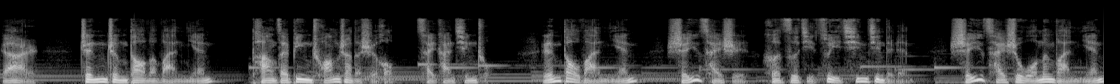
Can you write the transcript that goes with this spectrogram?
然而，真正到了晚年，躺在病床上的时候，才看清楚，人到晚年，谁才是和自己最亲近的人？谁才是我们晚年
